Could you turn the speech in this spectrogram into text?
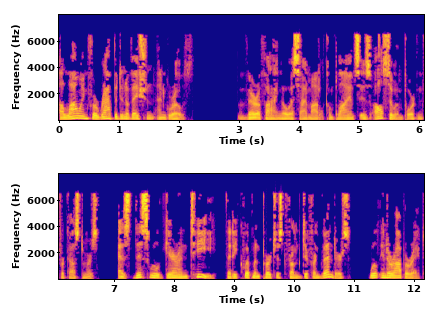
allowing for rapid innovation and growth. Verifying OSI model compliance is also important for customers, as this will guarantee that equipment purchased from different vendors will interoperate.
